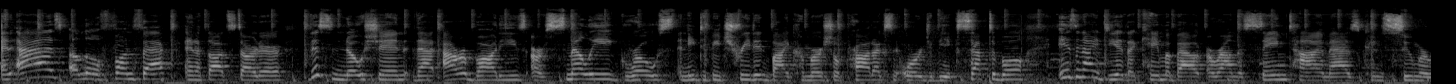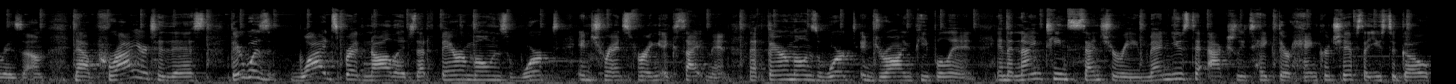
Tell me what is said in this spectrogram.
And as a little fun fact and a thought starter, this notion that our bodies are smelly, gross, and need to be treated by commercial products in order to be acceptable is an idea that came about around the same time as consumerism. Now, prior to this, there was widespread knowledge that pheromones worked in transferring excitement, that pheromones worked in drawing people in. In the 19th century, men used to actually take their handkerchiefs that used to go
